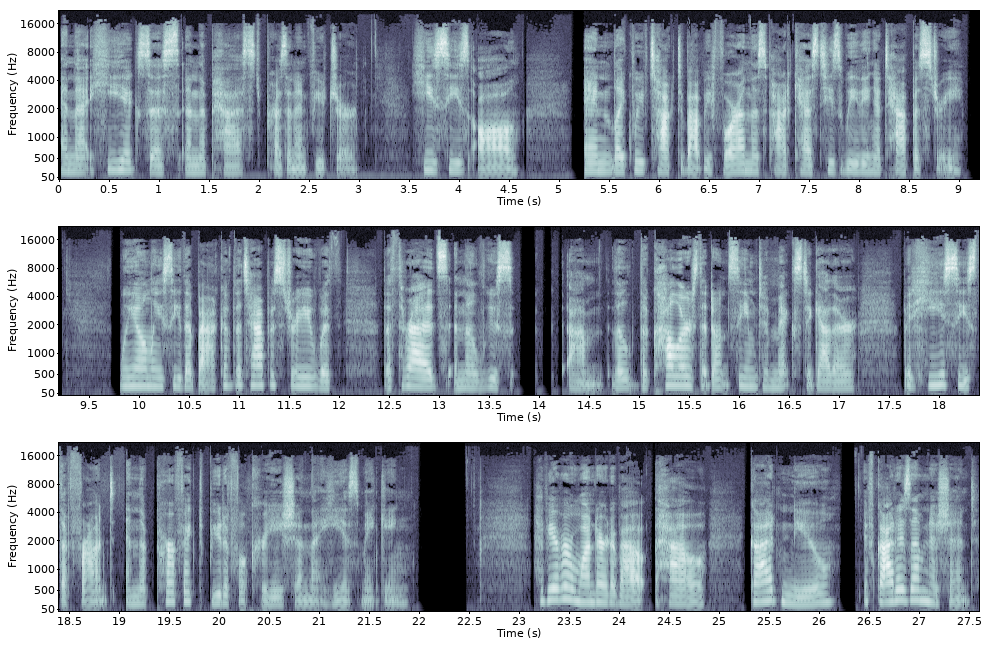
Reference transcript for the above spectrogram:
and that He exists in the past, present, and future. He sees all. And like we've talked about before on this podcast, He's weaving a tapestry. We only see the back of the tapestry with the threads and the loose, um, the, the colors that don't seem to mix together, but He sees the front and the perfect, beautiful creation that He is making. Have you ever wondered about how God knew, if God is omniscient,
